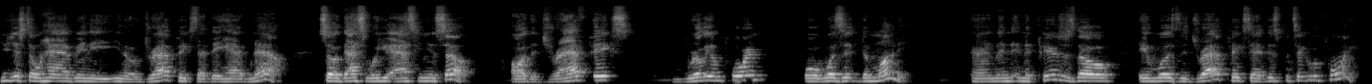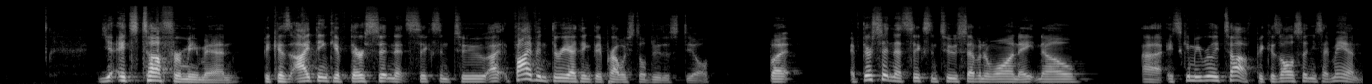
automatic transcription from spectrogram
you just don't have any, you know, draft picks that they have now. So that's where you're asking yourself: Are the draft picks really important, or was it the money? And, and, and it appears as though it was the draft picks at this particular point. Yeah, it's tough for me, man, because I think if they're sitting at six and two, I, five and three, I think they probably still do this deal. But if they're sitting at six and two, seven and one, eight and oh, uh, it's gonna be really tough because all of a sudden you say, man,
